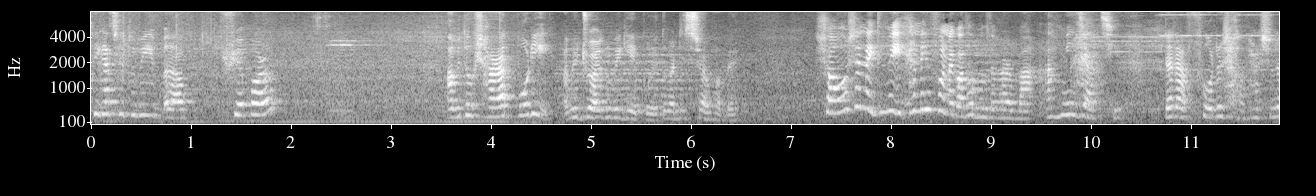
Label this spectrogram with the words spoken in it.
ঠিক আছে তুমি আহ, শুয়ে পড়ো। আমি তো সারাত পড়ি আমি ড্রয়িং রুমে গিয়ে পড়ি তোমার ডিস্টার্ব হবে। সমস্যা নেই তুমি এখানেই ফোনে কথা বলতে পারবা আমি যাচ্ছি। না না ফোনে আমার আসলে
